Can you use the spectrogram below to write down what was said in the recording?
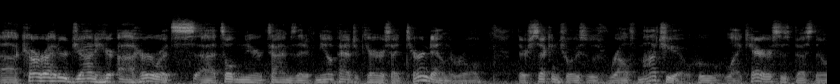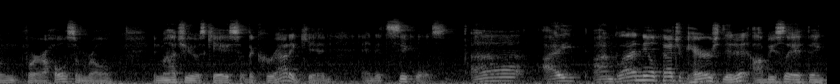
uh, co-writer Jon Hurwitz told the New York Times that if Neil Patrick Harris had turned down the role, their second choice was Ralph Macchio, who, like Harris, is best known for a wholesome role in Macchio's case, The Karate Kid, and its sequels. Uh, I I'm glad Neil Patrick Harris did it. Obviously, I think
